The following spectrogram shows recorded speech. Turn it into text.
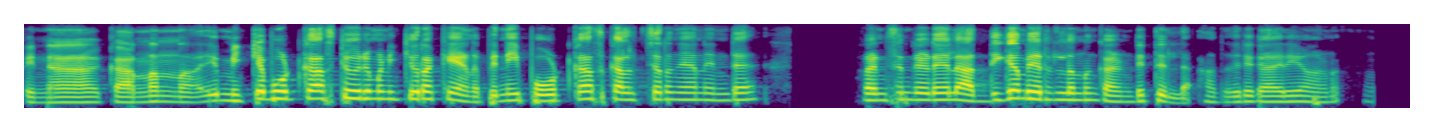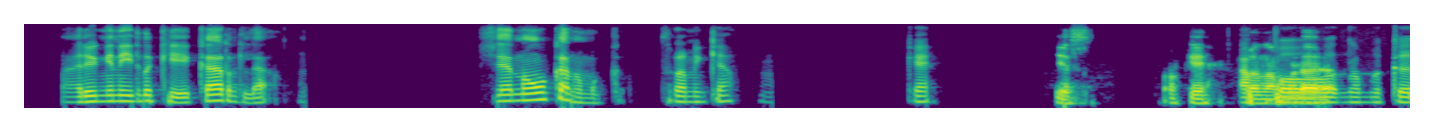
പിന്നെ കാരണം ഈ മിക്ക പോഡ്കാസ്റ്റ് ഒരു മണിക്കൂറൊക്കെയാണ്. പിന്നെ ഈ പോഡ്കാസ്റ്റ് കൾച്ചർ ഞാൻ എന്റെ ഫ്രണ്ട്സിന്റെ ഇടയിൽ അധികം പേരിലൊന്നും കണ്ടിട്ടില്ല. അതൊരു കാര്യമാണ്. ആരും ഇങ്ങനെ ഇരുന്ന് കേൾക്കാറില്ല. പക്ഷെ നോക്കാം നമുക്ക്. ശ്രമിക്കാം. ഓക്കെ? അപ്പൊ നമുക്ക്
